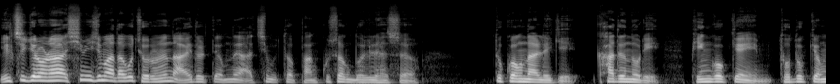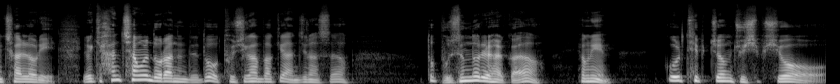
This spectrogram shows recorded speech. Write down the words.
일찍 일어나 심심하다고 조르는 아이들 때문에 아침부터 방구석 놀이를 했어요. 뚜껑 날리기, 카드 놀이, 빙고 게임, 도둑 경찰놀이 이렇게 한참을 놀았는데도 2시간밖에 안 지났어요. 또 무슨 놀이를 할까요? 형님, 꿀팁 좀 주십시오.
